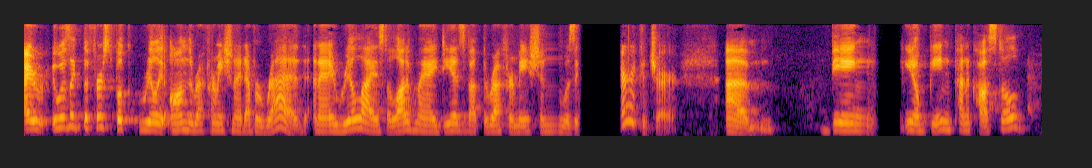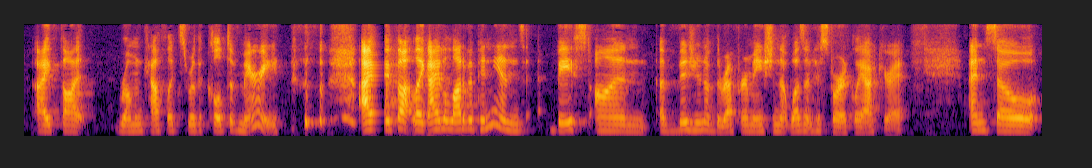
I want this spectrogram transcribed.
i it was like the first book really on the reformation i'd ever read. And i realized a lot of my ideas about the reformation was a caricature. Um, being you know being pentecostal i thought roman catholics were the cult of mary i thought like i had a lot of opinions based on a vision of the reformation that wasn't historically accurate and so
